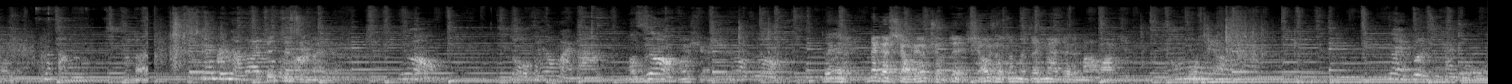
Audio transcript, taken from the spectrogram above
高的。那打呢？打。现在平常都在这这做什么买的？因为哦，是我朋友买的啊，好吃哦，我喜欢吃很。好吃哦。那个那个小刘酒对，小琉球专门在卖这个麻花卷，多家，那也不能吃太多哦。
